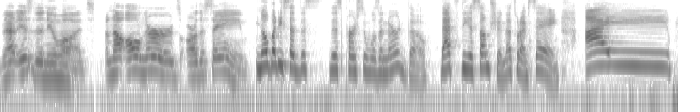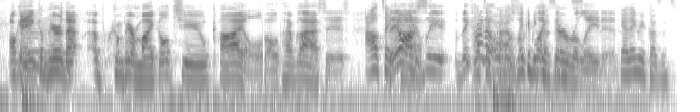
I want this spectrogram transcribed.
That is the nuance. Not all nerds are the same. Nobody said this this person was a nerd though. That's the assumption. That's what I'm saying. I Okay, compare that. Uh, compare Michael to Kyle. Both have glasses. I'll take They Kyle. honestly, they kind of almost They look like they're related. Yeah, they could be cousins.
